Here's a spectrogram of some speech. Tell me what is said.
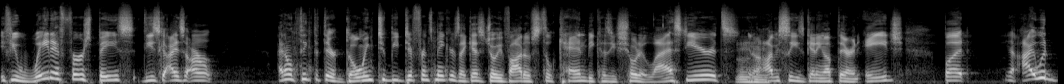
if you wait at first base, these guys aren't I don't think that they're going to be difference makers. I guess Joey Votto still can because he showed it last year. It's you know mm-hmm. obviously he's getting up there in age, but yeah, I would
